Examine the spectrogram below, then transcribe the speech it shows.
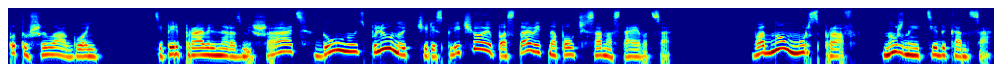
потушила огонь. Теперь правильно размешать, дунуть, плюнуть через плечо и поставить на полчаса настаиваться. В одном Мурс прав, нужно идти до конца.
